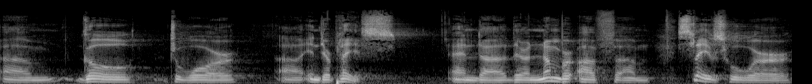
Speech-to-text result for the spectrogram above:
um, go to war uh, in their place. And uh, there are a number of um, slaves who were,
